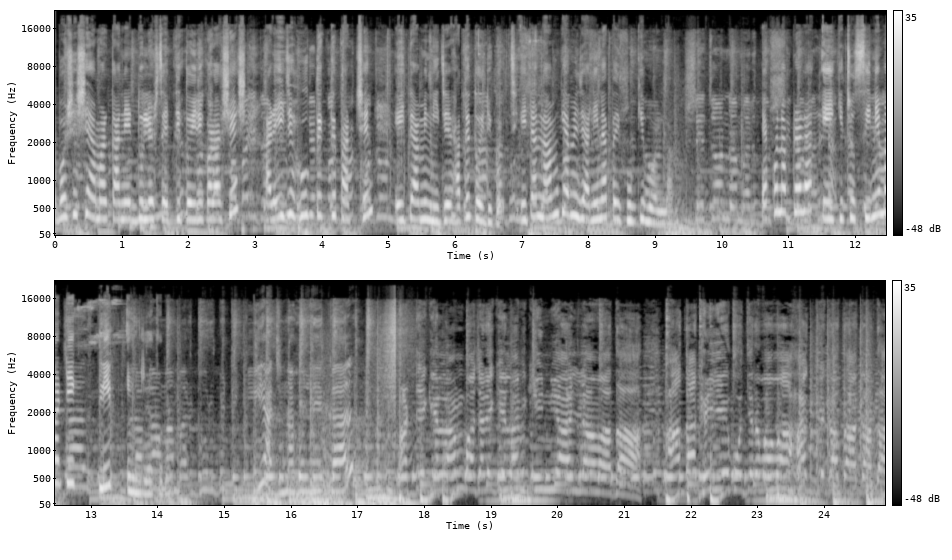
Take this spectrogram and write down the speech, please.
অবশেষে আমার কানের দুলের সেটটি তৈরি করা শেষ। আর এই যে হুক দেখতে পাচ্ছেন এইটা আমি নিজের হাতে তৈরি করেছি। এটার নাম কি আমি জানি না তাই হুকই বললাম। এখন আপনারা এই কিছু সিনেমাটিক ক্লিপ এনজয় করুন। আমার ধরবে ঠিকই আজ না হলে কাল হাটে গেলাম বাজারে গেলাম কিনে আনলাম আদা। আদা খেয়ে বোঝের বাবা হাঁকছে গাদা গাদা।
